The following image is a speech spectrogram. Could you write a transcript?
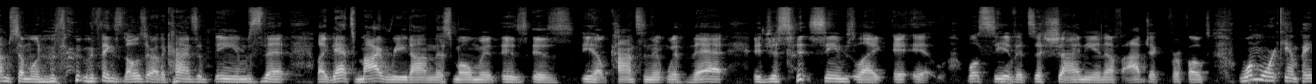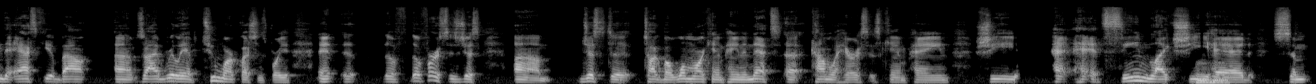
I'm someone who who thinks those are the kinds of themes that like that's my read on this moment is is you know consonant with that. It just it seems like it, it, we'll see if it's a shiny enough object for folks. One more campaign to ask you about. Um, so I really have two more questions for you, and uh, the the first is just. Um, just to talk about one more campaign, and that's uh, Kamala Harris's campaign. She ha- had seemed like she Mhm. had some,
